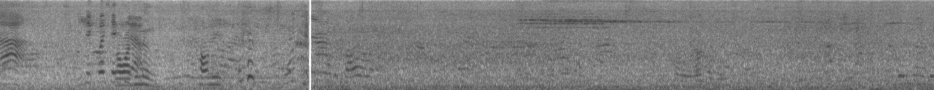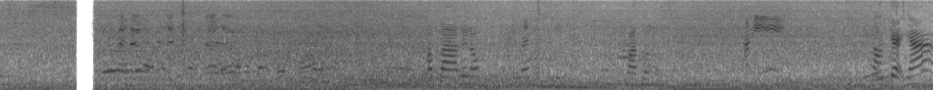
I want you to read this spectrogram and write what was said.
จ้าเซ็กไว้เซ็กรางวัลที่หนึ่งเท่านี้โอ้โหแล้วจะมี เอาปลาด้วยเนาะกินไหมปลาตัวหนึ่งอันนี้หแกะย่าง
